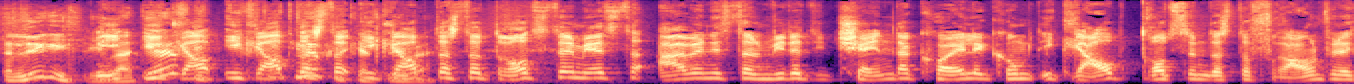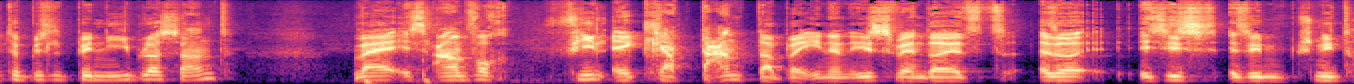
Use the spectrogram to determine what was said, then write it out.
Da lüge ich Ich, lieber. ich glaube, ich glaub, dass, da, ich glaub, dass da trotzdem jetzt, auch wenn jetzt dann wieder die Gender-Keule kommt, ich glaube trotzdem, dass da Frauen vielleicht ein bisschen penibler sind, weil es einfach viel eklatanter bei ihnen ist, wenn da jetzt, also es ist, also im Schnitt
